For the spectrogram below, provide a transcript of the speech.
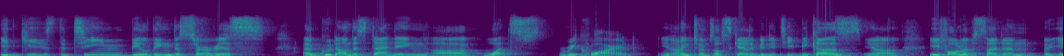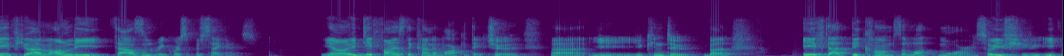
it gives the team building the service a good understanding of what's required you know in terms of scalability because you know if all of a sudden if you have only 1000 requests per second you know it defines the kind of architecture uh, you you can do but if that becomes a lot more so if you if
